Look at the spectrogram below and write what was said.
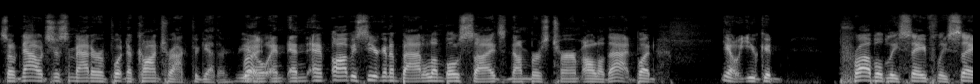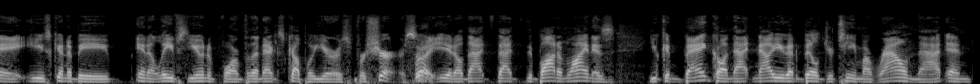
So now it's just a matter of putting a contract together. You right. know, and, and, and obviously you're going to battle on both sides, numbers, term, all of that. But you know, you could probably safely say he's going to be in a Leafs uniform for the next couple years for sure. So right. you know that that the bottom line is you can bank on that. Now you got to build your team around that, and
